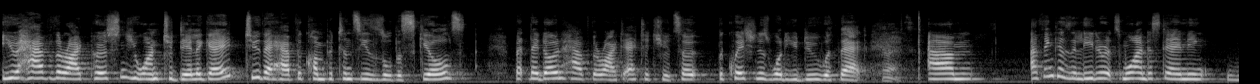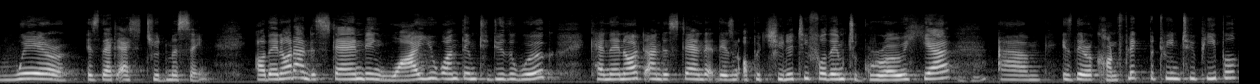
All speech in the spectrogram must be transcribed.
you have the right person you want to delegate to, they have the competencies or the skills, but they don't have the right attitude. So the question is, what do you do with that? Right. Um, I think as a leader, it's more understanding where is that attitude missing. Are they not understanding why you want them to do the work? Can they not understand that there's an opportunity for them to grow here? Mm-hmm. Um, is there a conflict between two people?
